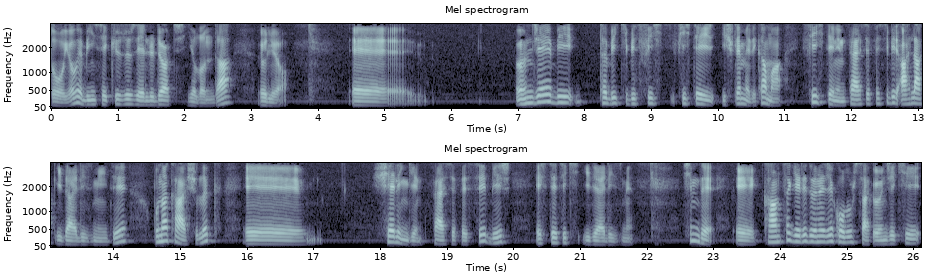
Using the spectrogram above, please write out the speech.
doğuyor ve 1854 yılında ölüyor. Ee, önce bir tabii ki biz Fichte'yi işlemedik ama Fichte'nin felsefesi bir ahlak idealizmiydi. Buna karşılık e, Schelling'in felsefesi bir estetik idealizmi. Şimdi e, Kant'a geri dönecek olursak, önceki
